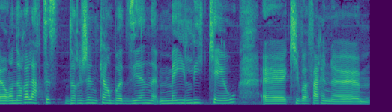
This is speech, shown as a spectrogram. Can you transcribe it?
Euh, on aura l'artiste d'origine cambodgienne Meili Keo euh, qui va faire une, euh,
